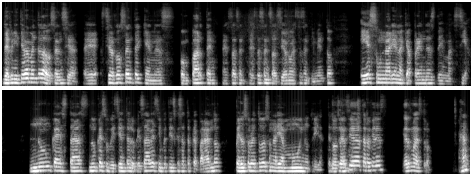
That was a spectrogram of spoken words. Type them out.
Definitivamente la docencia. Eh, ser docente, quienes comparten esta, esta sensación o este sentimiento, es un área en la que aprendes demasiado. Nunca estás, nunca es suficiente lo que sabes, siempre tienes que estarte preparando, pero sobre todo es un área muy nutrida. Te ¿Docencia te refieres? Eres maestro. Ajá.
